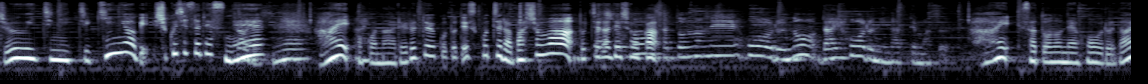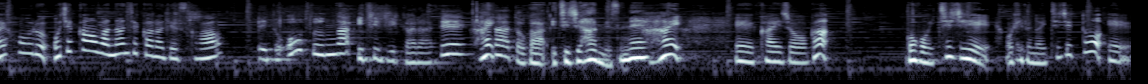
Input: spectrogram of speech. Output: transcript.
11日金曜日祝日ですね、ね、はい、はい、行われるということです。こちら場所はどちらでしょうか？里の根ホールの大ホールになってます。はい里の根ホール。大ホールお時間は何時からですか？えっ、とオープンが1時からで、はい、スタートが1時半ですね。はい、えー、会場が午後1時お昼の1時と、え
